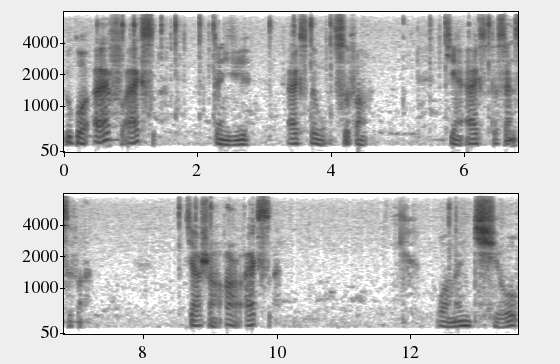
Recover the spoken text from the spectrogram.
如果 f(x) 等于 x 的五次方减 x 的三次方加上 2x，我们求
